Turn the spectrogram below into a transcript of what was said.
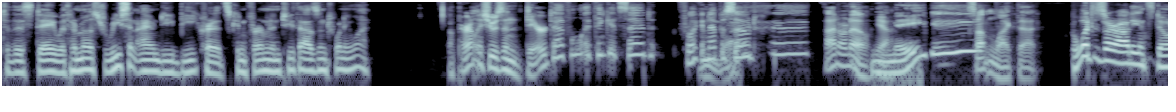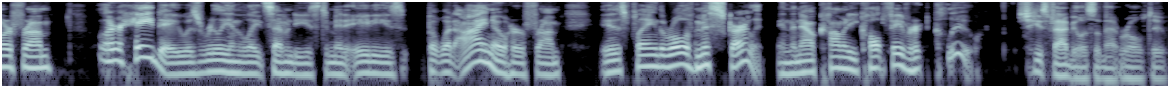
to this day with her most recent IMDb credits confirmed in 2021. Apparently, she was in Daredevil, I think it said, for like an episode. What? I don't know. Yeah. Maybe. Something like that. But what does our audience know her from? Well, her heyday was really in the late 70s to mid 80s, but what I know her from is playing the role of Miss Scarlett in the now comedy cult favorite Clue. She's fabulous in that role, too.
